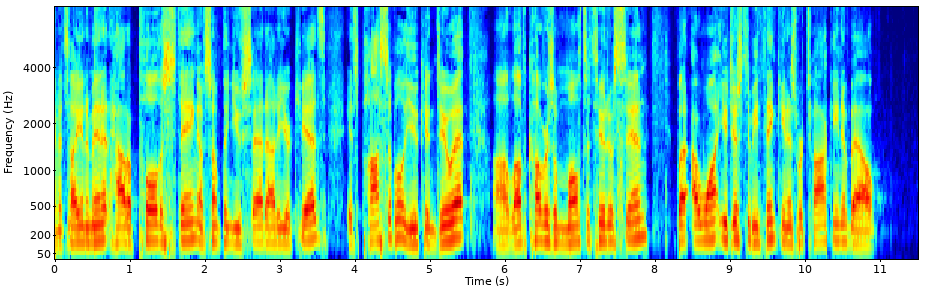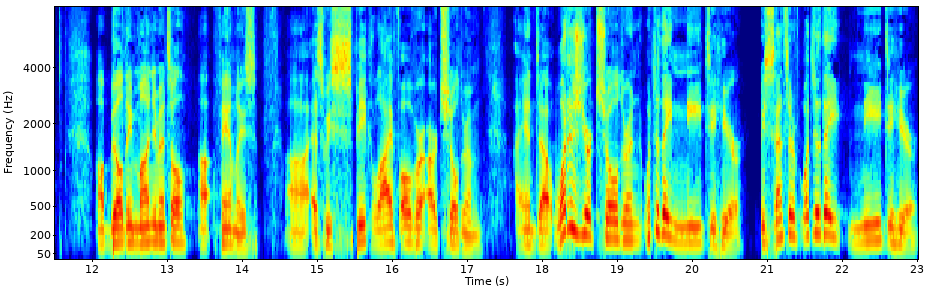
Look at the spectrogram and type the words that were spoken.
I'm going to tell you in a minute how to pull the sting of something you've said out of your kids. It's possible. You can do it. Uh, love covers a multitude of sin. But I want you just to be thinking as we're talking about uh, building monumental uh, families, uh, as we speak life over our children. And uh, what is your children, what do they need to hear? Be sensitive. What do they need to hear?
